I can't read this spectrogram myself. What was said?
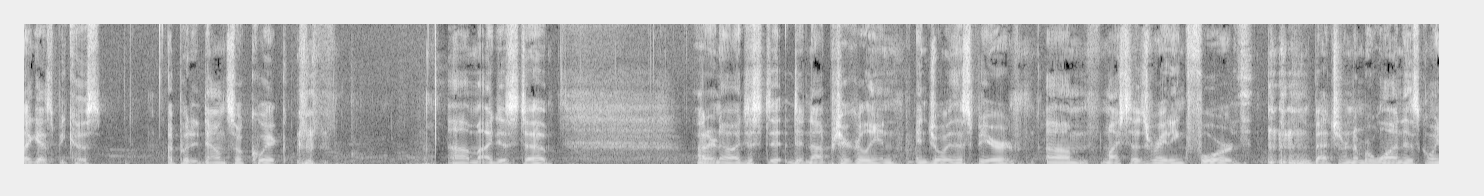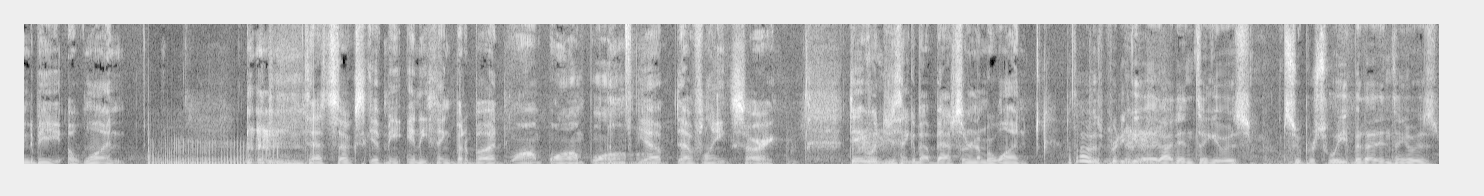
I guess because I put it down so quick. um, I just, uh, I don't know. I just uh, did not particularly en- enjoy this beer. Um, my suds rating for Bachelor number one is going to be a one. That sucks. Give me anything but a bud. Womp womp womp. Yep, definitely. Sorry. Dave, what did you think about Bachelor number one? I thought it was pretty good. I didn't think it was super sweet, but I didn't think it was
